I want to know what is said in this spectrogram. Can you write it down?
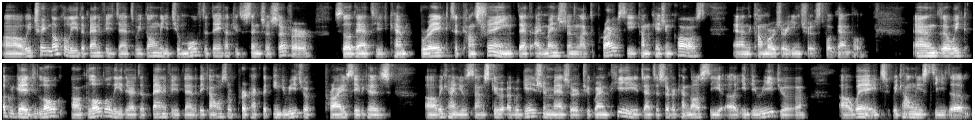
Uh, we train locally, the benefit is that we don't need to move the data to the central server so that you can break the constraint that I mentioned, like the privacy, communication cost, and commercial interest, for example. And uh, we aggregate low, uh, globally, there's a benefit that we can also protect the individual privacy because uh, we can use some skill aggregation measure to guarantee that the server cannot see an individual uh, weight. We can only see the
